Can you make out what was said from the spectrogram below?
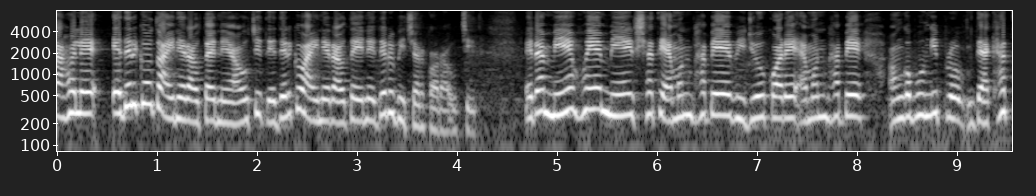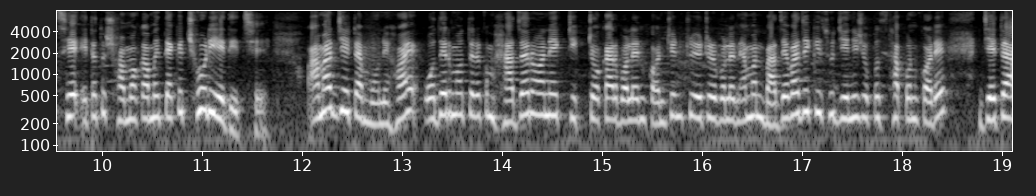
তাহলে এদেরকেও তো আইনের আওতায় নেওয়া উচিত, এদেরকেও আইনের আওতায় এনে এদেরও বিচার করা উচিত। এটা মেয়ে হয়ে মেয়ের সাথে এমনভাবে ভিডিও করে, এমনভাবে অঙ্গভঙ্গি দেখাচ্ছে, এটা তো সমকামিতাকে ছড়িয়ে দিচ্ছে। আমার যেটা মনে হয়, ওদের মতো এরকম হাজারো অনেক টিকটকার বলেন কন্টেন্ট ক্রিয়েটর বলেন, এমন বাজে বাজে কিছু জিনিস উপস্থাপন করে, যেটা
